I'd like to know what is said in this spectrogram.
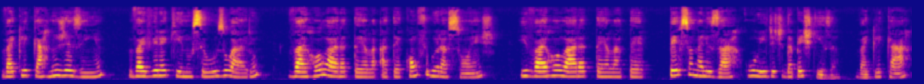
vai clicar no Gzinho, vai vir aqui no seu usuário, vai rolar a tela até configurações e vai rolar a tela até personalizar o widget da pesquisa. Vai clicar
